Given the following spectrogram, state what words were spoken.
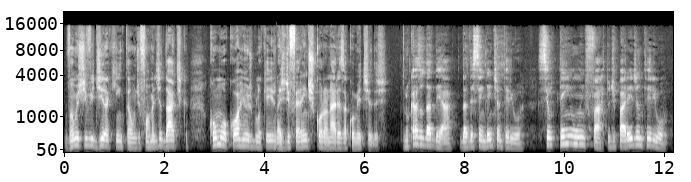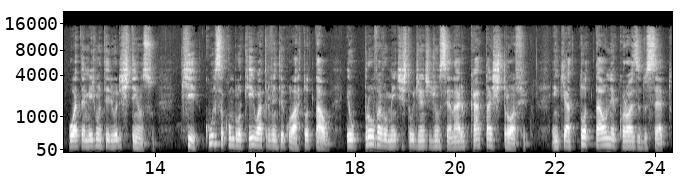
Vamos dividir aqui então, de forma didática, como ocorrem os bloqueios nas diferentes coronárias acometidas. No caso da DA, da descendente anterior, se eu tenho um infarto de parede anterior ou até mesmo anterior extenso que cursa com bloqueio atrioventricular total, eu provavelmente estou diante de um cenário catastrófico, em que a total necrose do septo,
